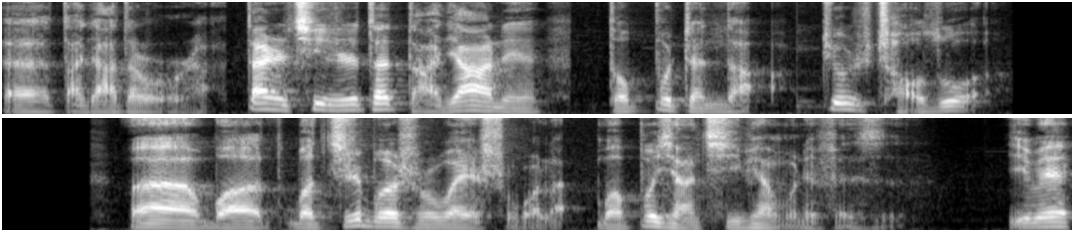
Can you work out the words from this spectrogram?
呃打架斗殴啥。但是其实他打架呢都不真打，就是炒作。呃，我我直播时候我也说了，我不想欺骗我的粉丝，因为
